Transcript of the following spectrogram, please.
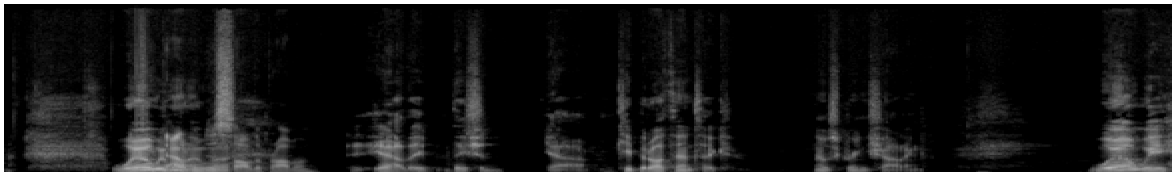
well we want to uh, solve the problem. yeah they they should yeah keep it authentic no screenshotting well we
